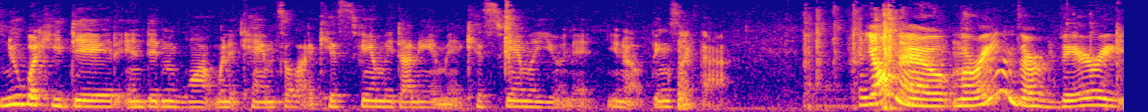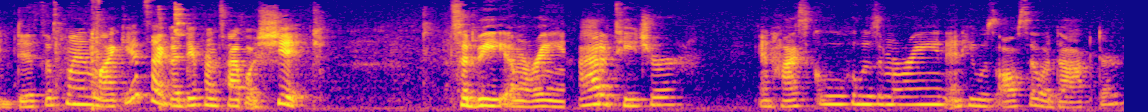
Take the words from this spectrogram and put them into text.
knew what he did and didn't want when it came to like his family dynamic, his family unit, you know, things like that. And y'all know Marines are very disciplined. Like it's like a different type of shit to be a Marine. I had a teacher in high school who was a Marine and he was also a doctor.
